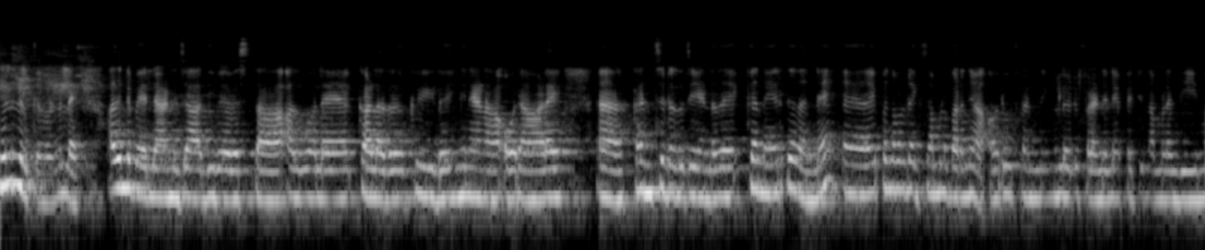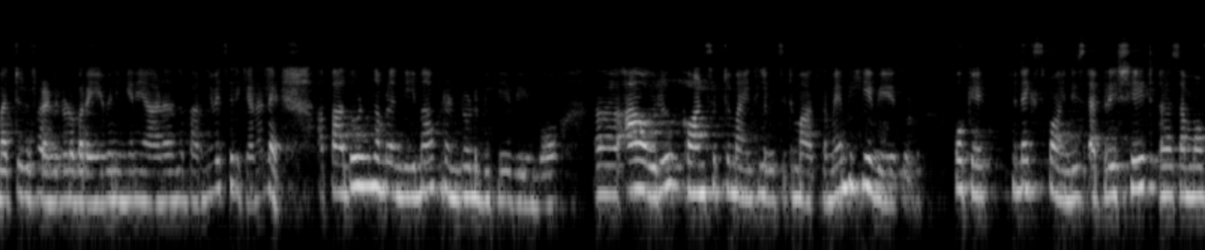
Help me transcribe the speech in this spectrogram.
നിലനിൽക്കുന്നുണ്ട് അല്ലേ അതിന്റെ പേരിലാണ് ജാതി വ്യവസ്ഥ അതുപോലെ കളറ് ക്രീഡ് ഇങ്ങനെയാണ് ഒരാളെ കൺസിഡർ ചെയ്യേണ്ടത്. ഒക്കെ നേരത്തെ തന്നെ ഇപ്പം നമ്മളൊരു എക്സാമ്പിൾ പറഞ്ഞ ഒരു ഫ്രണ്ട് നിങ്ങളുടെ ഒരു ഫ്രണ്ടിനെ പറ്റി നമ്മൾ എന്ത് ചെയ്യും? മറ്റൊരു ഫ്രണ്ടിനോട് പറയും ഇവൻ ഇങ്ങനെയാണ് എന്ന് പറഞ്ഞ് വെച്ചിരിക്കുകയാണ് അല്ലേ? അപ്പോൾ അതുകൊണ്ട് നമ്മൾ എന്ത് ചെയ്യും? ആ ഫ്രണ്ടിനോട് ബിഹേവ് ചെയ്യുമ്പോൾ ആ ഒരു കോൺസെപ്റ്റ് മൈൻഡിൽ വെച്ചിട്ട് മാത്രമേ ബിഹേവ് ചെയ്യത്തുള്ളൂ. Next point is appreciate uh, some of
